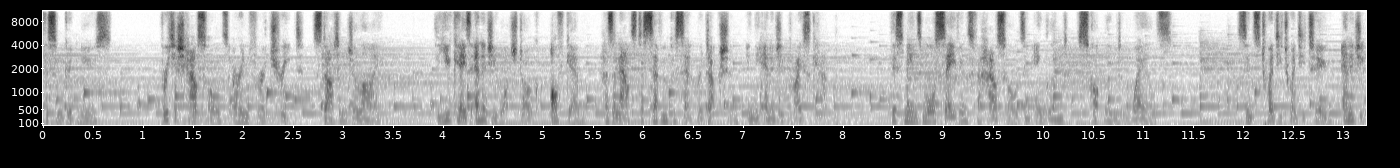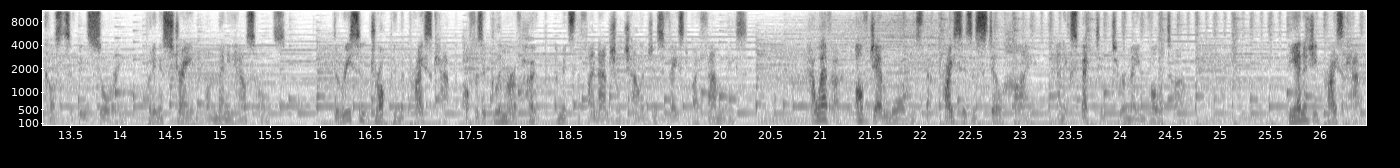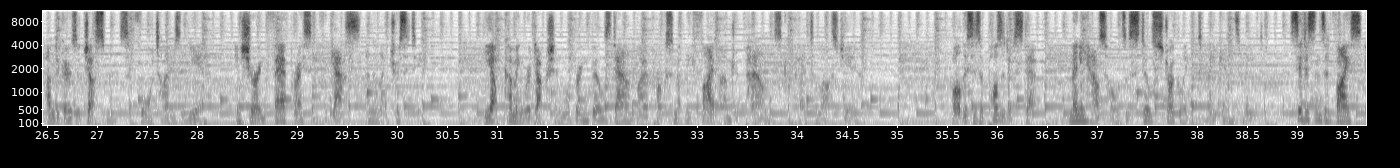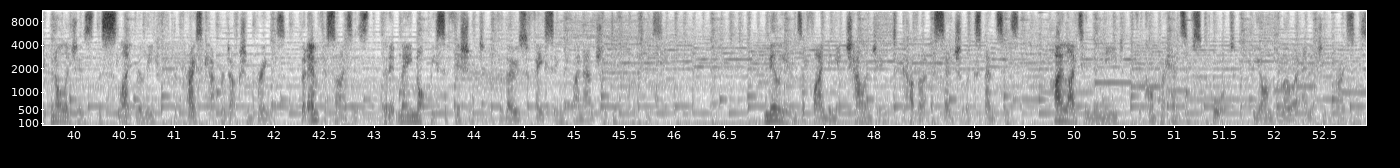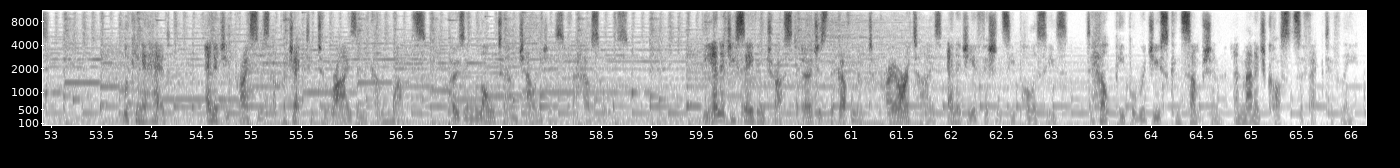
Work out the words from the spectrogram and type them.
for some good news? British households are in for a treat starting July. The UK's energy watchdog, Ofgem, has announced a 7% reduction in the energy price cap. This means more savings for households in England, Scotland, and Wales. Since 2022, energy costs have been soaring, putting a strain on many households. The recent drop in the price cap offers a glimmer of hope amidst the financial challenges faced by families. However, Ofgem warns that prices are still high and expected to remain volatile. The energy price cap undergoes adjustments four times a year, ensuring fair pricing for gas and electricity. The upcoming reduction will bring bills down by approximately £500 compared to last year. While this is a positive step, many households are still struggling to make ends meet. Citizens Advice acknowledges the slight relief the price cap reduction brings, but emphasises that it may not be sufficient for those facing financial difficulties. Millions are finding it challenging to cover essential expenses, highlighting the need for comprehensive support beyond lower energy prices. Looking ahead, energy prices are projected to rise in the coming months, posing long term challenges for households. The Energy Saving Trust urges the government to prioritise energy efficiency policies to help people reduce consumption and manage costs effectively.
